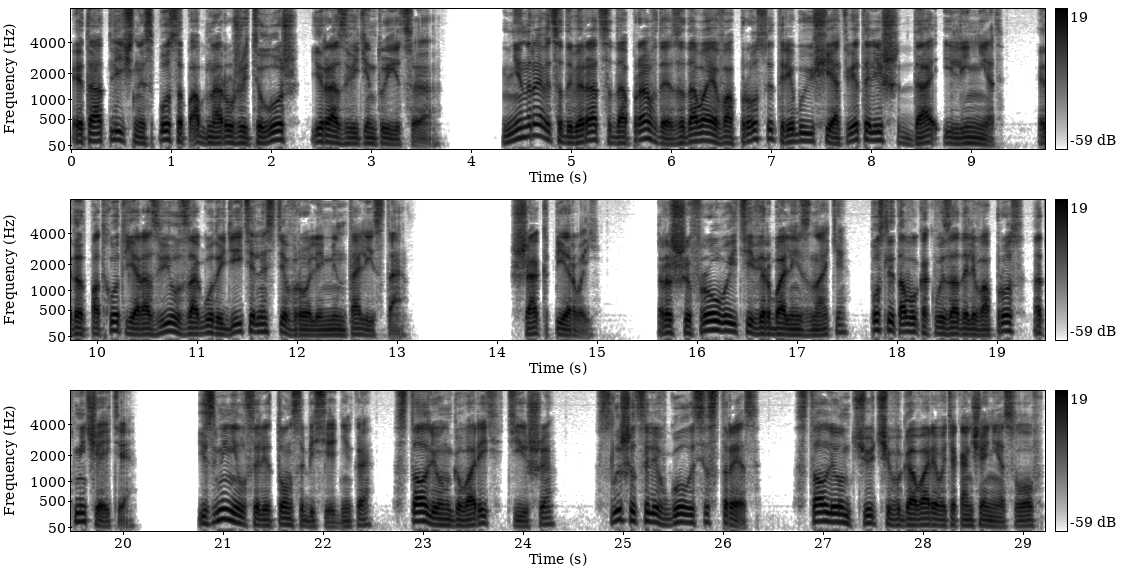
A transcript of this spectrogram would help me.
Это отличный способ обнаружить ложь и развить интуицию. Мне нравится добираться до правды, задавая вопросы, требующие ответа лишь «да» или «нет». Этот подход я развил за годы деятельности в роли менталиста. Шаг первый. Расшифровывайте вербальные знаки. После того, как вы задали вопрос, отмечайте. Изменился ли тон собеседника? Стал ли он говорить тише? Слышится ли в голосе стресс? Стал ли он четче выговаривать окончание слов?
